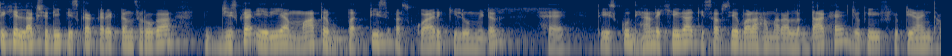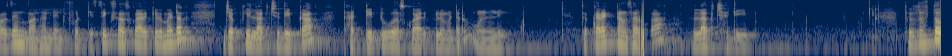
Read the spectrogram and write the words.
देखिए लक्षद्वीप इसका करेक्ट आंसर होगा जिसका एरिया मात्र बत्तीस स्क्वायर किलोमीटर है। तो इसको ध्यान रखिएगा कि सबसे बड़ा हमारा लद्दाख है जो कि 59,146 स्क्वायर किलोमीटर जबकि लक्षद्वीप का 32 स्क्वायर किलोमीटर ओनली तो करेक्ट आंसर होगा लक्षद्वीप। तो दोस्तों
